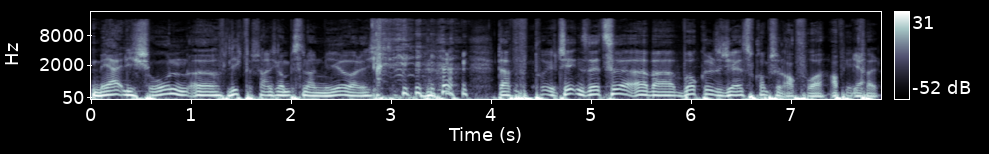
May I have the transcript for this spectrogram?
Mehrheitlich schon, äh, liegt wahrscheinlich auch ein bisschen an mir, weil ich da Prioritäten setze, aber Vocal Jazz kommt schon auch vor, auf jeden Ja. Fall.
